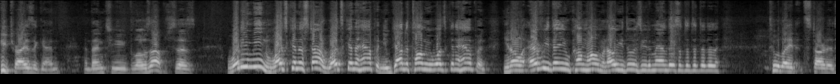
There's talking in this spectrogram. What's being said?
he tries again, and then she blows up. She says, what do you mean? What's going to start? What's going to happen? You got to tell me what's going to happen. You know, every day you come home and all you do is you demand this. Da, da, da. Too late, it started.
